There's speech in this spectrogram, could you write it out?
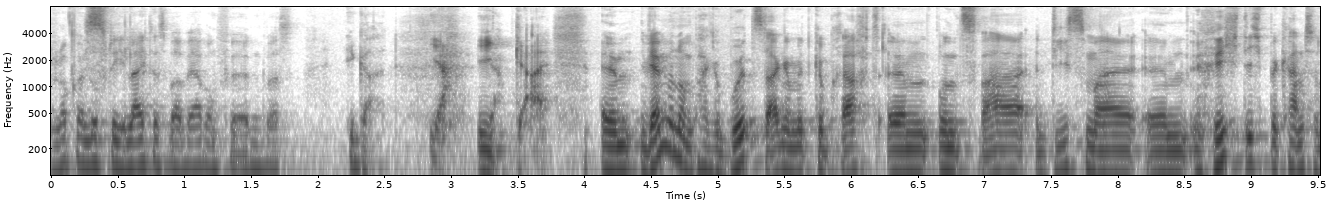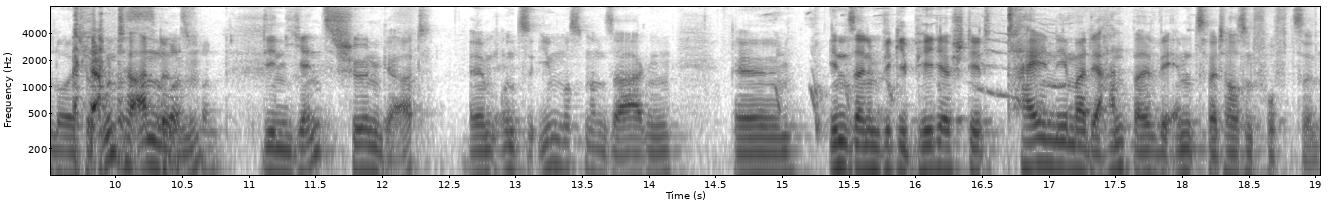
Locker, luftig, leicht, das war Werbung für irgendwas. Egal. Ja, egal. Ähm, wir haben ja noch ein paar Geburtstage mitgebracht ähm, und zwar diesmal ähm, richtig bekannte Leute, unter anderem den Jens Schöngard. Ähm, und zu ihm muss man sagen, in seinem Wikipedia steht Teilnehmer der Handball-WM 2015.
